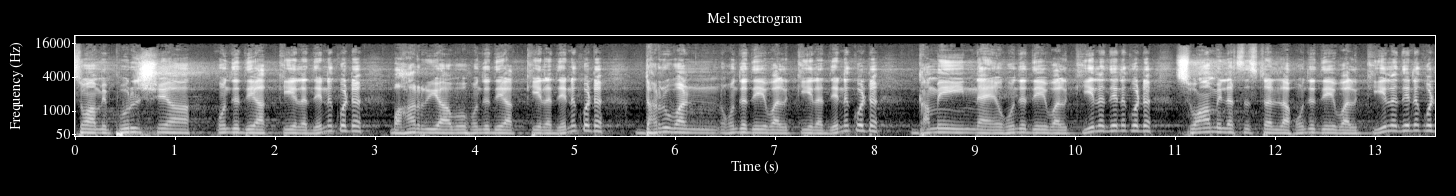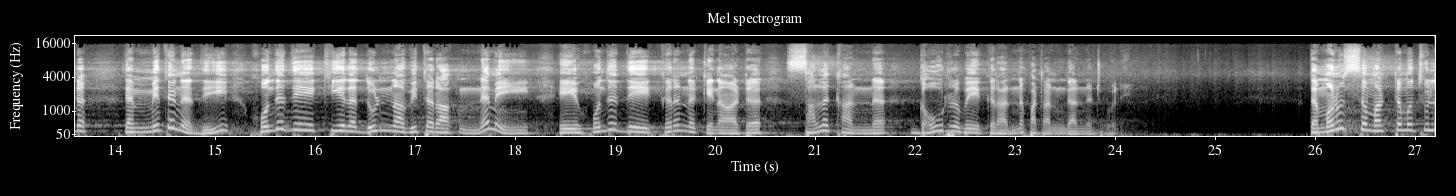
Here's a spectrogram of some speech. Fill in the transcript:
ස්වාමි පුරුෂයා හොඳ දෙයක් කියලා දෙනකොට, භාර්යාව හොඳ දෙයක් කියලා දෙනකොට, දරුවන් හොඳ දේවල් කියලා දෙනකොට, ගමේ ඉන්න අය හොඳ දේවල් කියලා දෙනකොට, ස්වාමිලා සිස්ටර්ලා හොඳ දේවල් කියලා දෙනකොට, දැන් මෙතනදී හොඳ දේ කියලා දුන්නා විතරක් නෙමෙයි, ඒ හොඳ දේ කරන කෙනාට සලකන්න, ගෞරවය කරන්න පටන් ගන්නට ඕනේ. දැන් මනුස්ස මට්ටම තුල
